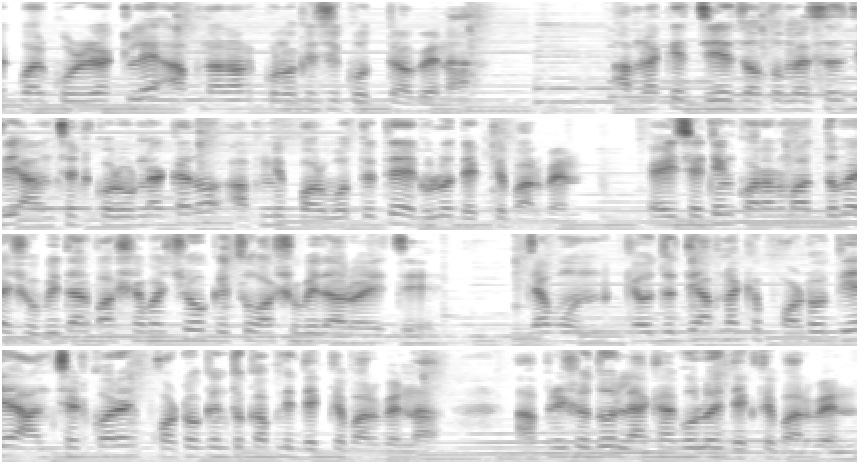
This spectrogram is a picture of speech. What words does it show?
একবার করে রাখলে আপনার আর কোনো কিছু করতে হবে না। আপনাকে যে যত মেসেজ দিয়ে আনসেট করুন না কেন, আপনি পরবর্তীতে এগুলো দেখতে পারবেন। এই সেটিং করার মাধ্যমে সুবিধার পাশাপাশিও কিছু অসুবিধা রয়েছে। যেমন, কেউ যদি আপনাকে ফটো দিয়ে আনসেট করে ফটো কিন্তু আপনি দেখতে পারবেন না। আপনি শুধু লেখাগুলোই দেখতে পারবেন।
